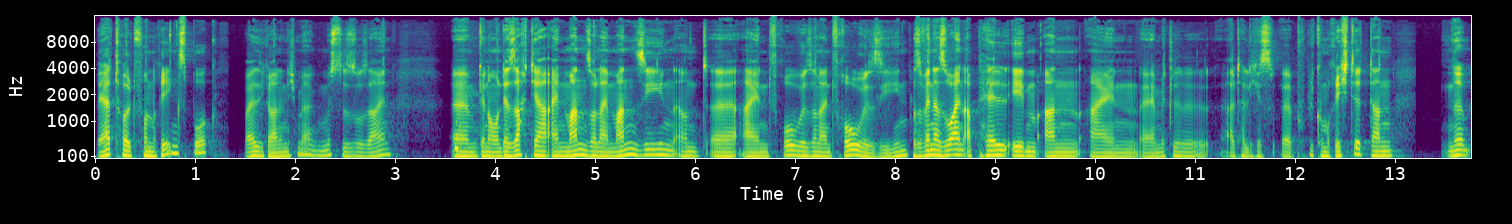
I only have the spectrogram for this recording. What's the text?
Berthold von Regensburg, weiß ich gerade nicht mehr, müsste so sein. Ähm, genau, und der sagt ja, ein Mann soll ein Mann sehen und äh, ein Frohe soll ein Frohe sehen. Also wenn er so einen Appell eben an ein äh, mittelalterliches äh, Publikum richtet, dann, ne,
